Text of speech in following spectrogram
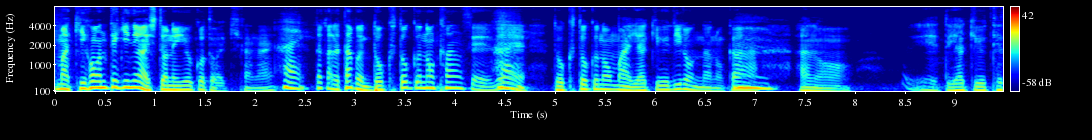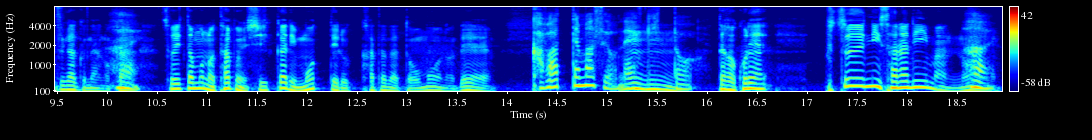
まあ基本的には人の言うことは聞かない。はい。だから多分独特の感性で、はい。独特のまあ野球理論なのか、うん。あのえー、と野球哲学なのか、はい。そういったものを多分しっかり持ってる方だと思うので変わってますよね、うんうん。きっと。だからこれ普通にサラリーマンのはい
